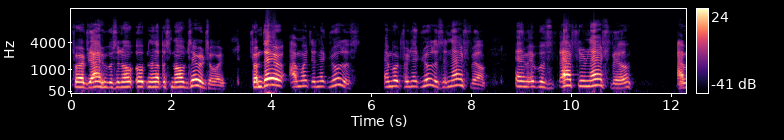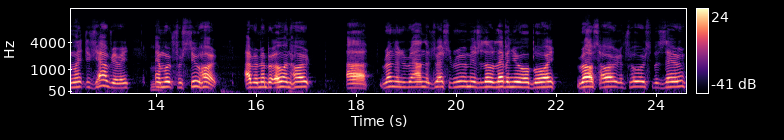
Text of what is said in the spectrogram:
for a guy who was opening up a small territory. From there, I went to Nick Gulas and worked for Nick Gulas in Nashville. And it was after Nashville, I went to Calgary and worked for Stu Hart. I remember Owen Hart uh, running around the dressing room, his little 11 year old boy. Ross Hart, of course, was there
